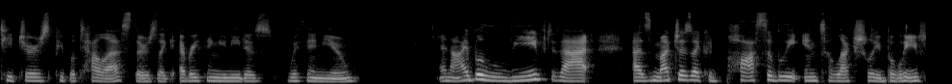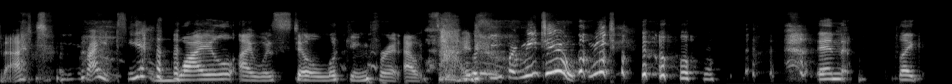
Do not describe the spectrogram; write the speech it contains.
teachers people tell us there's like everything you need is within you and I believed that as much as I could possibly intellectually believe that. Right. Yeah. while I was still looking for it outside. Looking for me too. Me too. and like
